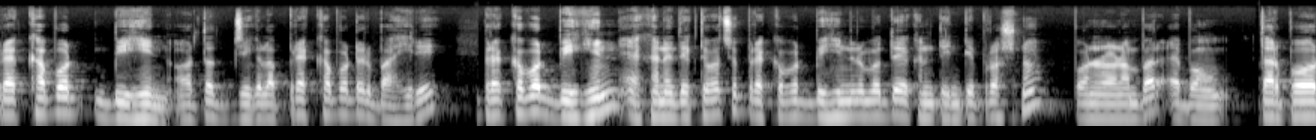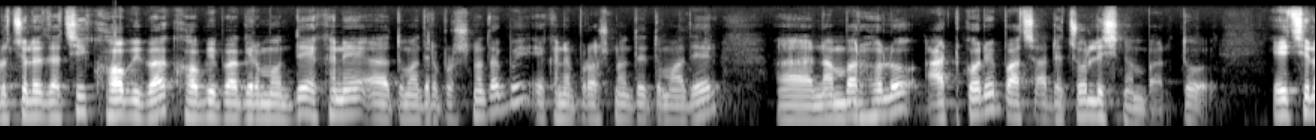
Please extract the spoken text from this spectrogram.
প্রেক্ষাপটবিহীন, অর্থাৎ যেগুলো প্রেক্ষাপটের বাহিরে। প্রেক্ষাপটবিহীন, এখানে দেখতে পাচ্ছ, প্রেক্ষাপটবিহীনের মধ্যে এখানে তিনটি প্রশ্ন, পনেরো নম্বর, এবং তারপর চলে যাচ্ছি খ বিভাগ। খ বিভাগের মধ্যে এখানে তোমাদের প্রশ্ন থাকবে। এখানে প্রশ্নতে তোমাদের নাম্বার হলো আট করে পাঁচ আটে চল্লিশ নাম্বার। তো এই ছিল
